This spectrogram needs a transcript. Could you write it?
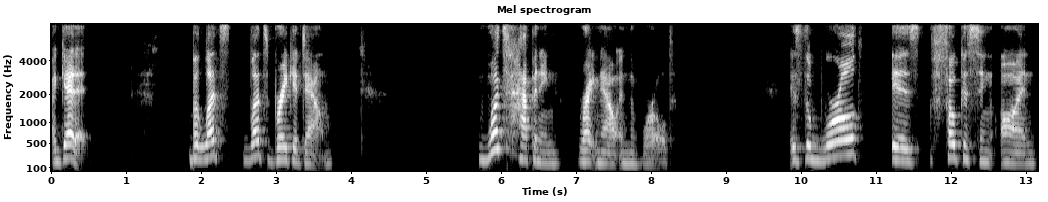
I get it. But let's let's break it down. What's happening right now in the world is the world is focusing on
